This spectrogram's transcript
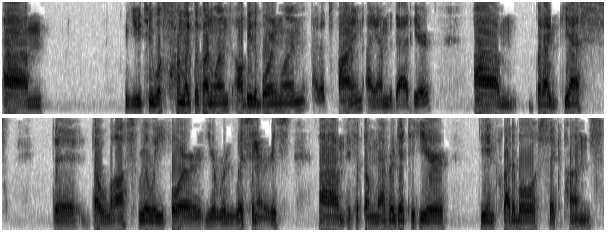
Um, you two will sound like the fun ones. I'll be the boring one. Uh, that's fine. I am the dad here. Um, but I guess the the loss really for your listeners um, is that they'll never get to hear the incredible Sikh puns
